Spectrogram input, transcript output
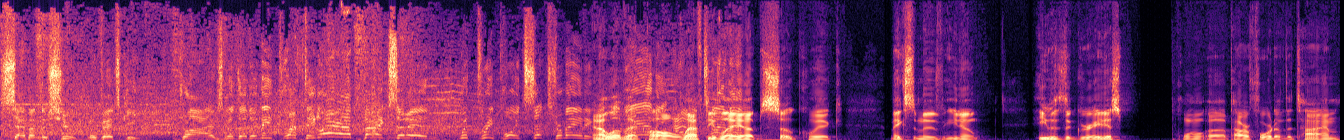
Seven to shoot. Nowitzki drives goes underneath lefty layup, banks it in with 3.6 remaining. And I love that call. Lefty layup, so quick, makes the move. You know, he was the greatest po- uh, power forward of the time.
